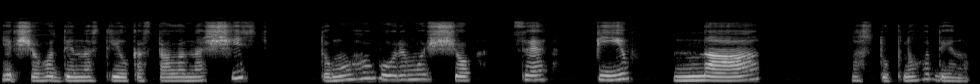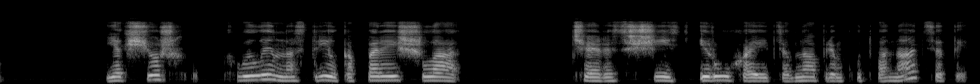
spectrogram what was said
Якщо годинна стрілка стала на 6, то ми говоримо, що це пів на наступну годину. Якщо ж хвилинна стрілка перейшла через 6 і рухається в напрямку 12,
